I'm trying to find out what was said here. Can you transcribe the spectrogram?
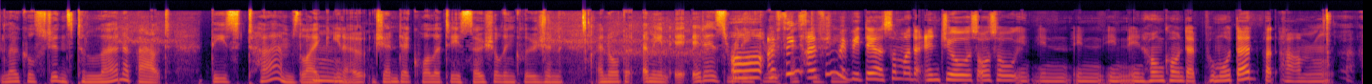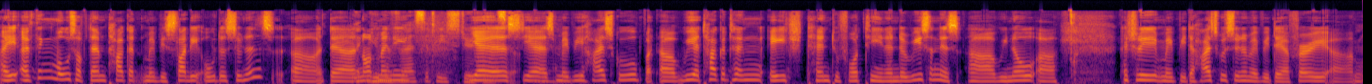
local students to learn about these terms like, you know, gender equality, social inclusion, and all that? I mean, it, it is really. Uh, I think I think maybe there are some other NGOs also in, in, in, in, Hong Kong that promote that, but um, I, I think most of them target maybe slightly older students. Uh, there are Like not many university students. Yes, or- yes, maybe high school, but uh, we are targeting age 10 to 14. And the reason is uh, we know uh, actually maybe the high school student, maybe they are very, um,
